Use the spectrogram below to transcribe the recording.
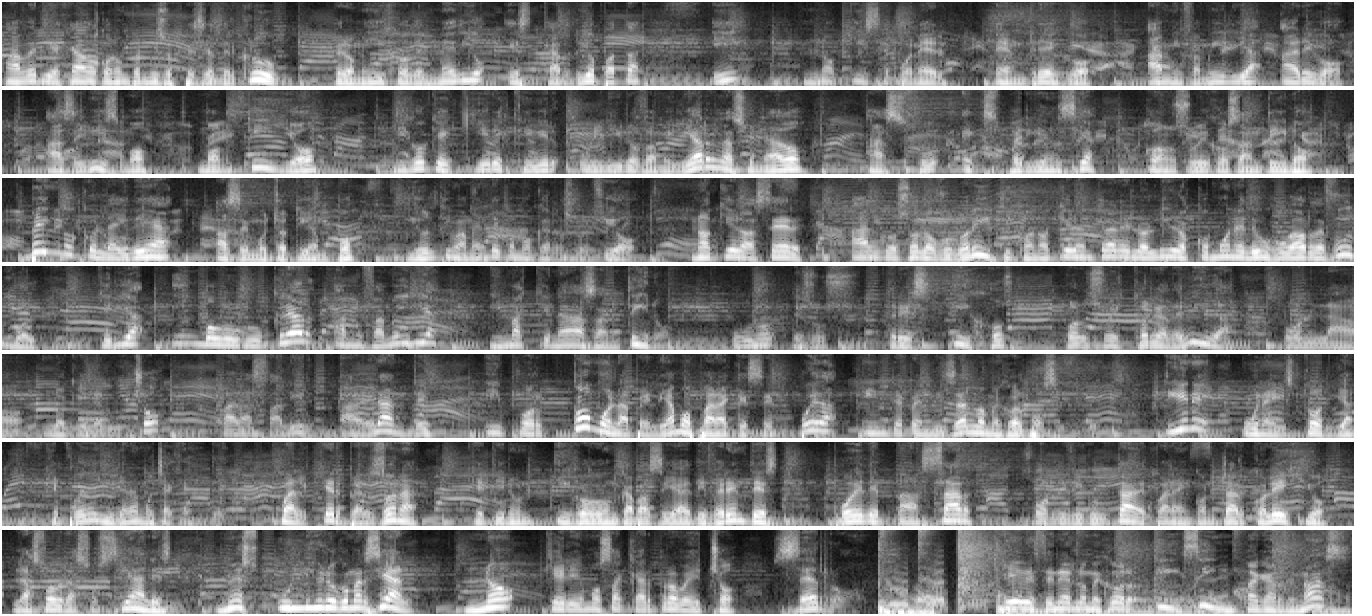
haber viajado con un permiso especial del club, pero mi hijo del medio es cardiópata y no quise poner en riesgo a mi familia, agregó. Asimismo, Montillo dijo que quiere escribir un libro familiar relacionado a su experiencia con su hijo Santino. Vengo con la idea hace mucho tiempo y últimamente como que resurgió. No quiero hacer algo solo futbolístico, no quiero entrar en los libros comunes de un jugador de fútbol. Quería involucrar a mi familia y más que nada a Santino, uno de sus tres hijos, por su historia de vida, por lo que le luchó para salir adelante y por cómo la peleamos para que se pueda independizar lo mejor posible. Tiene una historia que puede ayudar a mucha gente cualquier persona que tiene un hijo con capacidades diferentes puede pasar por dificultades para encontrar colegio, las obras sociales. No es un libro comercial. No queremos sacar provecho. Cerro. ¿Quieres tener lo mejor y sin pagar de más?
